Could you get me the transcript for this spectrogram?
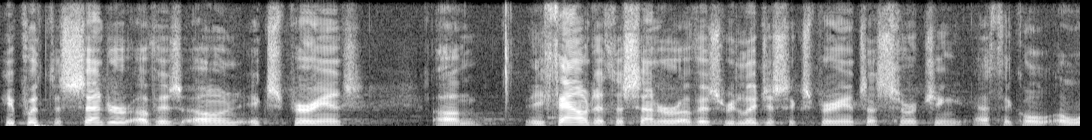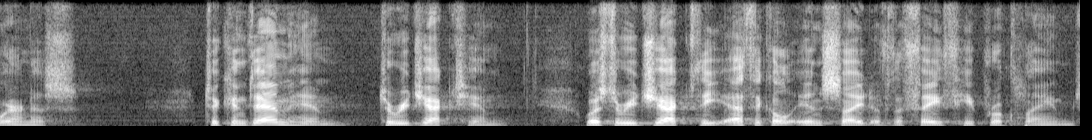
He put the center of his own experience, um, he found at the center of his religious experience a searching ethical awareness. To condemn him, to reject him, was to reject the ethical insight of the faith he proclaimed.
